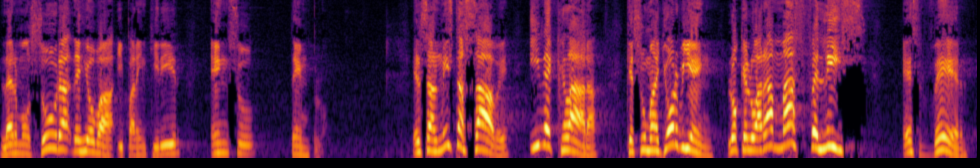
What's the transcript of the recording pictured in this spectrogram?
la hermosura de Jehová y para inquirir en su templo. El salmista sabe y declara que su mayor bien, lo que lo hará más feliz, es ver,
